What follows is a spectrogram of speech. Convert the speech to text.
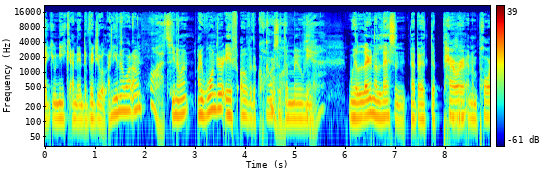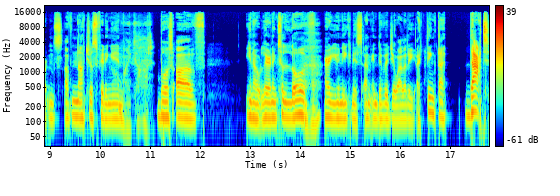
uh, unique and individual. And you know what, Owen? What? You know what? I wonder if over the course of the movie, Yeah. we'll learn a lesson about the power and importance of not just fitting in, Oh my god. but of you know learning to love our uniqueness and individuality. I think that that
